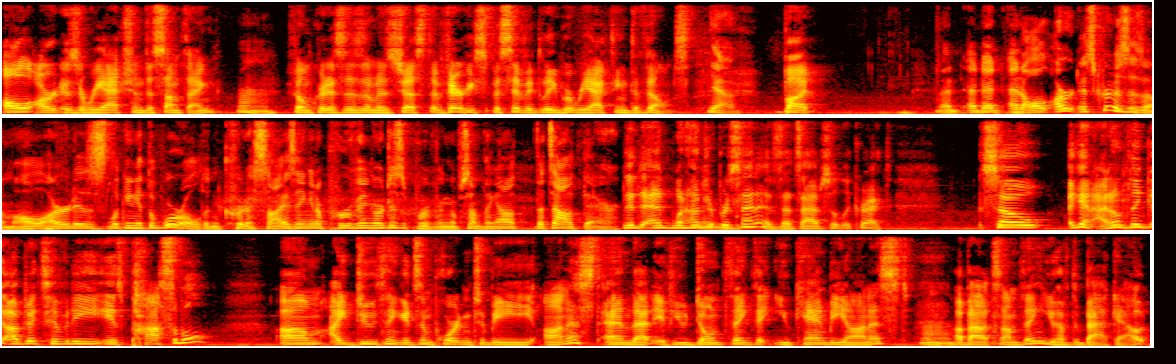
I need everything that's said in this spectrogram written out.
All art is a reaction to something. Mm-hmm. Film criticism is just a very specifically we're reacting to films. Yeah. But And, and and all art is criticism. All art is looking at the world and criticizing and approving or disapproving of something out that's out there. it it 100% is. That's absolutely correct. So, again, I don't think objectivity is possible. Um, I do think it's important to be honest, and that if you don't think that you can be honest about something, you have to back out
